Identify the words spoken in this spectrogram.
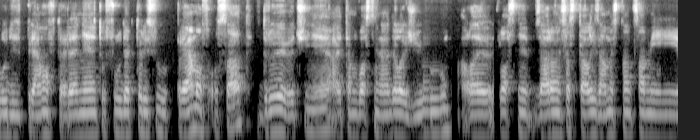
ľudí priamo v teréne. To sú ľudia, ktorí sú priamo z osad, v druhej väčšine, aj tam vlastne naďalej žijú, ale vlastne zároveň sa stali zamestnancami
